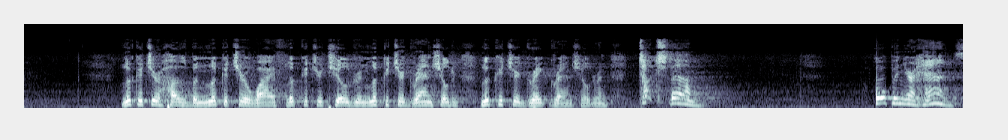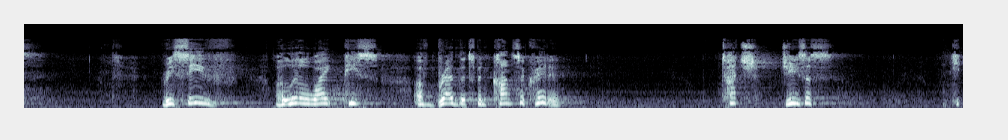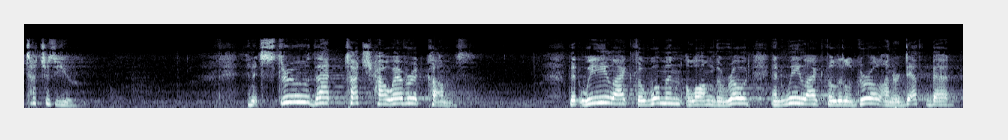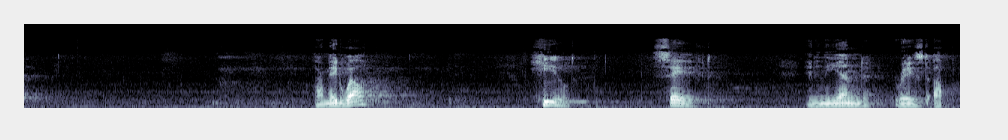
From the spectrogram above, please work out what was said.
Look at your husband. Look at your wife. Look at your children. Look at your grandchildren. Look at your great grandchildren. Touch them. Open your hands. Receive a little white piece of bread that's been consecrated. Touch Jesus. He touches you. And it's through that touch, however it comes, that we, like the woman along the road, and we, like the little girl on her deathbed, are made well, healed, saved, and in the end, raised up.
